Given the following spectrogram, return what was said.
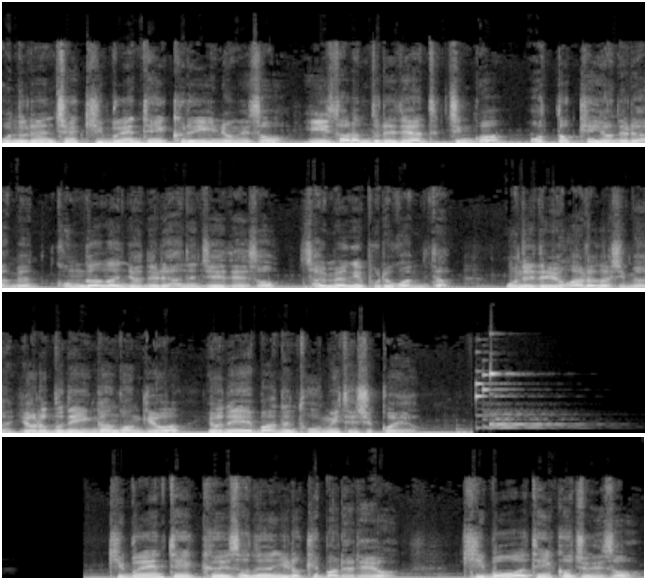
오늘은 책 기브앤테이크를 인용해서 이 사람들에 대한 특징과 어떻게 연애를 하면 건강한 연애를 하는지에 대해서 설명해 보려고 합니다. 오늘 내용 알아가시면 여러분의 인간관계와 연애에 많은 도움이 되실 거예요. 기브앤테이크에서는 이렇게 말을 해요. 기버와 테이커 중에서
